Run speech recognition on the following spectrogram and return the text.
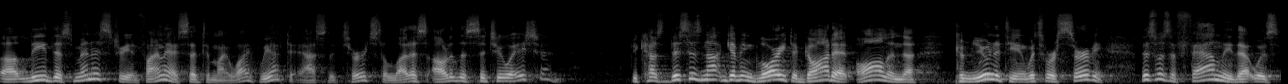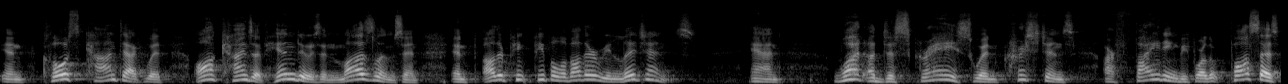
uh, lead this ministry? And finally, I said to my wife, We have to ask the church to let us out of this situation because this is not giving glory to God at all in the community in which we're serving. This was a family that was in close contact with all kinds of Hindus and Muslims and, and other pe- people of other religions. And what a disgrace when Christians are fighting before the. Paul says,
